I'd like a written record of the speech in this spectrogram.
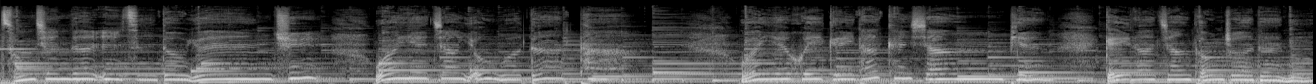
从前的日子都远。去，我也将有我的他，我也会给他看相片，给他讲同桌的你。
